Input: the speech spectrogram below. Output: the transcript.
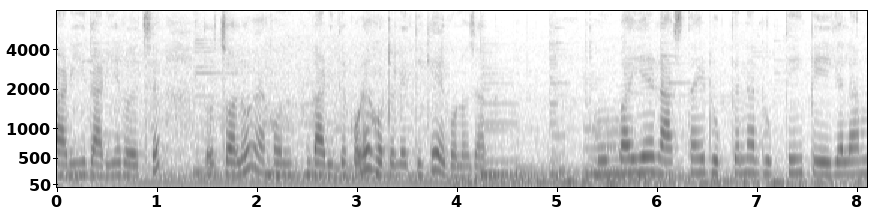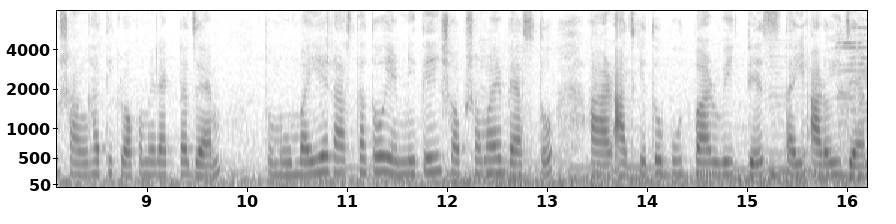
গাড়ি দাঁড়িয়ে রয়েছে। তো চলো এখন গাড়িতে করে হোটেলের দিকে এগোনো যাক। মুম্বাইয়ের রাস্তায় ঢুকতে না ঢুকতেই পেয়ে গেলাম সাংঘাতিক রকমের একটা জ্যাম তো মুম্বাইয়ের রাস্তা তো এমনিতেই সব সময় ব্যস্ত, আর আজকে তো বুধবার উইকডেজ তাই আরোই জ্যাম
